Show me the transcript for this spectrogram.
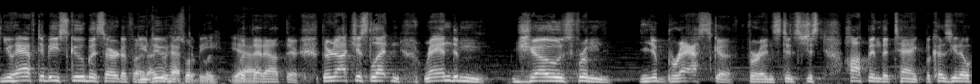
You have to be scuba certified. You do have to be, Put, yeah. put that out there. They're not just letting random Joes from Nebraska, for instance, just hop in the tank because you know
